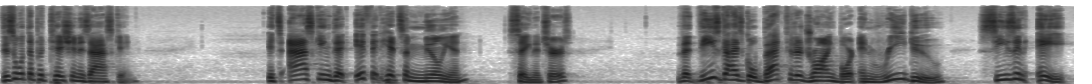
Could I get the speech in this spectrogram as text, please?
This is what the petition is asking. It's asking that if it hits a million signatures, that these guys go back to the drawing board and redo season eight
